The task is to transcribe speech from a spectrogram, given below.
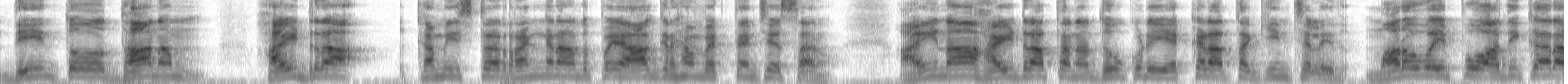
దీంతో దానం హైడ్రా కమిషనర్ రంగనాథ్పై ఆగ్రహం వ్యక్తం చేశారు. అయినా హైడ్రా తన దూకుడు ఎక్కడా తగ్గించలేదు. మరోవైపు అధికార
